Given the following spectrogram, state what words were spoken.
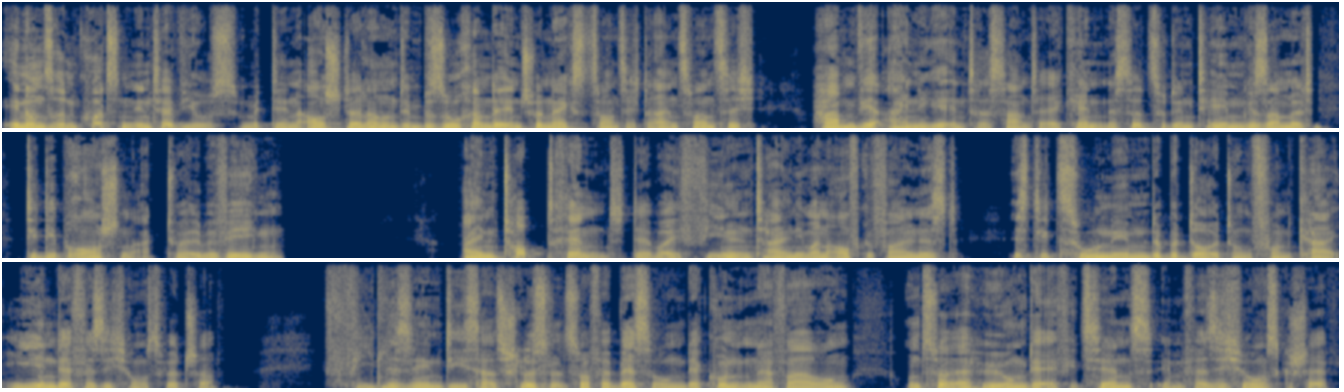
In unseren kurzen Interviews mit den Ausstellern und den Besuchern der Intronext 2023 haben wir einige interessante Erkenntnisse zu den Themen gesammelt, die die Branchen aktuell bewegen. Ein Top-Trend, der bei vielen Teilnehmern aufgefallen ist, ist die zunehmende Bedeutung von KI in der Versicherungswirtschaft. Viele sehen dies als Schlüssel zur Verbesserung der Kundenerfahrung und zur Erhöhung der Effizienz im Versicherungsgeschäft.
